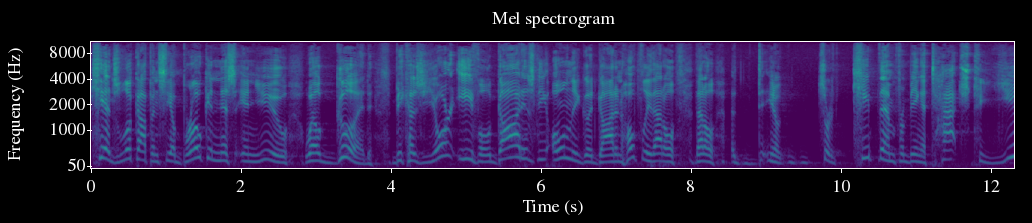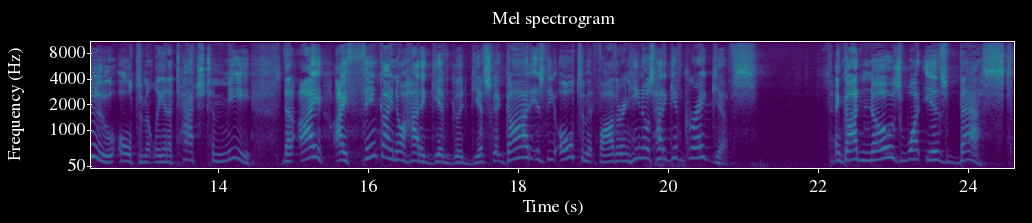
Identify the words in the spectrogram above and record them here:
kids look up and see a brokenness in you, well, good, because you're evil. God is the only good God, and hopefully that'll, that'll, uh, you know, sort of keep them from being attached to you ultimately and attached to me that I, I think I know how to give good gifts. God is the ultimate Father, and He knows how to give great gifts. And God knows what is best.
